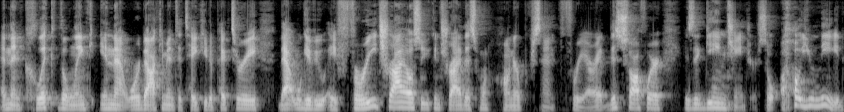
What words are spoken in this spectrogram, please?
and then click the link in that Word document to take you to Pictory. That will give you a free trial so you can try this 100% free. All right. This software is a game changer. So all you need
